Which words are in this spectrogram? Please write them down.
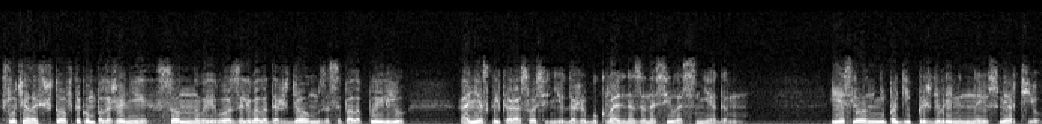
Случалось, что в таком положении сонного его заливало дождем, засыпало пылью, а несколько раз осенью даже буквально заносило снегом. если он не погиб преждевременной смертью,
